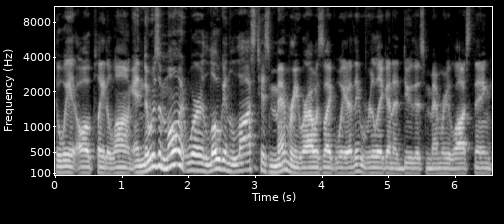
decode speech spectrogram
the way it all played along. And there was a moment where Logan lost his his memory where I was like, wait, are they really going to do this memory loss thing?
